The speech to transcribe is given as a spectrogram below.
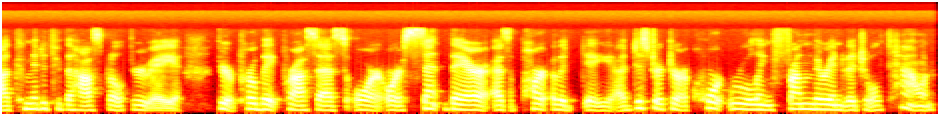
uh, committed to the hospital through a through a probate process or or sent there as a part of a, a, a district or a court ruling from their individual town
